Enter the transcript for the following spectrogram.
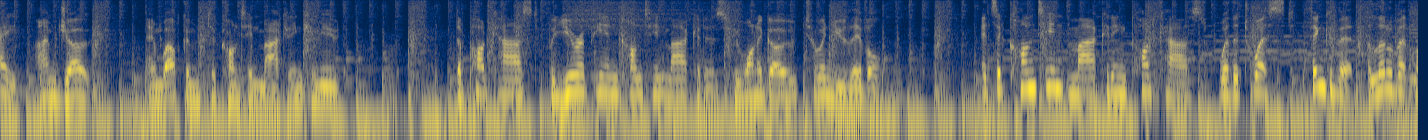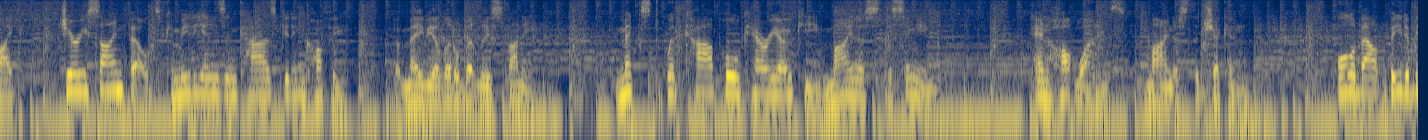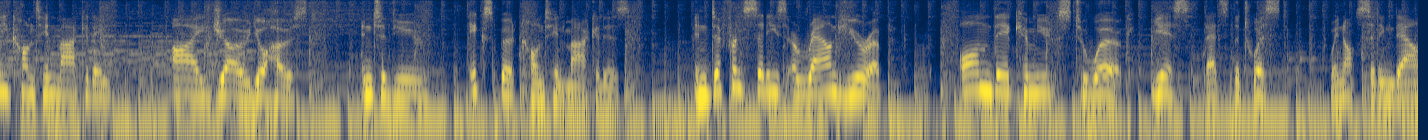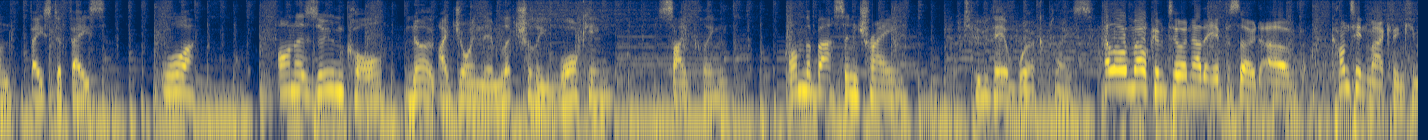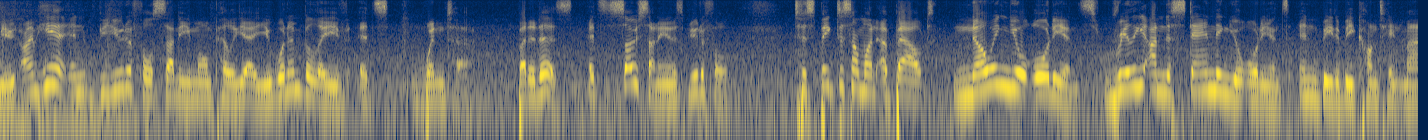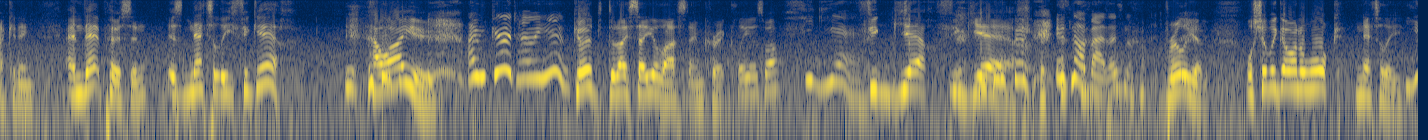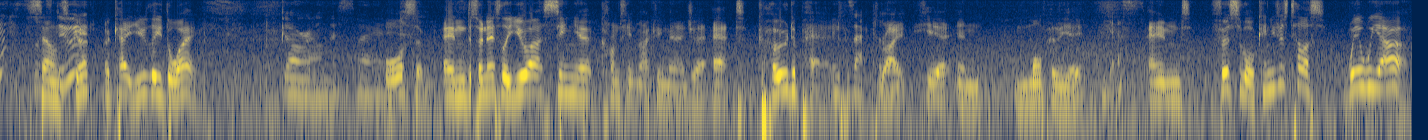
Hey, I'm Joe, and welcome to Content Marketing Commute, the podcast for European content marketers who want to go to a new level. It's a content marketing podcast with a twist. Think of it a little bit like Jerry Seinfeld's Comedians in Cars Getting Coffee, but maybe a little bit less funny. Mixed with carpool karaoke minus the singing, and hot ones minus the chicken. All about B2B content marketing. I, Joe, your host, interview expert content marketers in different cities around Europe on their commutes to work. Yes, that's the twist. We're not sitting down face to face or on a Zoom call. No, I join them literally walking, cycling, on the bus and train to their workplace. Hello and welcome to another episode of Content Marketing Commute. I'm here in beautiful sunny Montpellier. You wouldn't believe it's winter, but it is. It's so sunny and it's beautiful. To speak to someone about knowing your audience, really understanding your audience in B2B content marketing, and that person is Nathalie Figuière. How are you? I'm good. How are you? Good. Did I say your last name correctly as well? Figuier. Figuer, Figuer. it's not bad. That's not bad. Brilliant. Well, shall we go on a walk, Nathalie? Yes. Sounds good. It. Okay, you lead the way. Go around this way. Awesome. And so, Nathalie, you are senior content marketing manager at CoderPad. Exactly. Right here in Montpellier. Yes. And first of all, can you just tell us where we are?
